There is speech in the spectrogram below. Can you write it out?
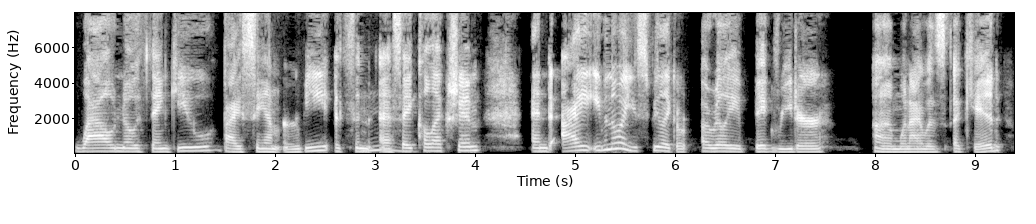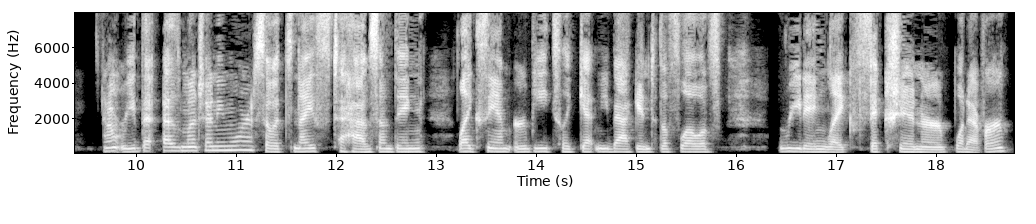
"Wow, No, Thank You" by Sam Irby. It's an Mm. essay collection, and I, even though I used to be like a, a really big reader um, when I was a kid, I don't read that as much anymore. So it's nice to have something like Sam Irby to like get me back into the flow of reading like fiction or whatever.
